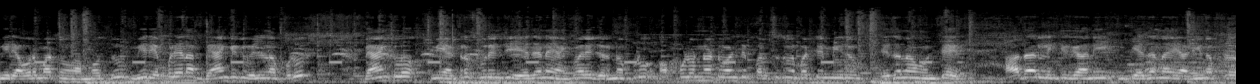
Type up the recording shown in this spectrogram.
మీరు ఎవరి మాటలు నమ్మొద్దు మీరు ఎప్పుడైనా బ్యాంకుకి వెళ్ళినప్పుడు బ్యాంకులో మీ అడ్రస్ గురించి ఏదైనా ఎంక్వైరీ జరిగినప్పుడు అప్పుడు ఉన్నటువంటి పరిస్థితులను బట్టి మీరు ఏదైనా ఉంటే ఆధార్ లింక్ కానీ ఇంకేదైనా అడిగినప్పుడు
